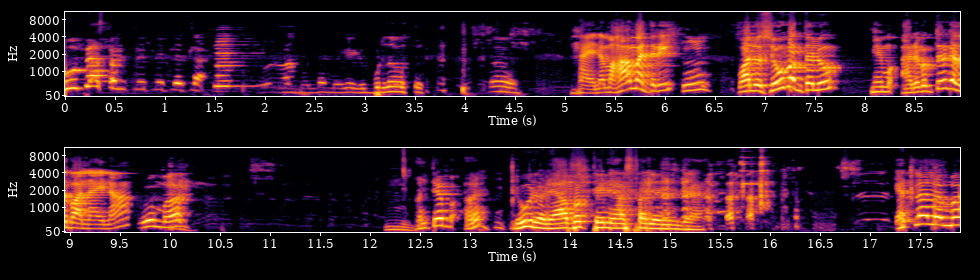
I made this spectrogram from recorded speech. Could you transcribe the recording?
ఊపేస్తాడు ఇట్లా ఇట్లా ఇట్లా ఇట్లా ఉండమ్మయ్య, ఎప్పుడు. నాయన మహామంత్రి? వాళ్ళు శివభక్తులు మేము హరిభక్తులు కదా బా నాయన. అంటే? ఎవరు ఆ భక్తి వేస్తారులేండి ఎట్లా అమ్మా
